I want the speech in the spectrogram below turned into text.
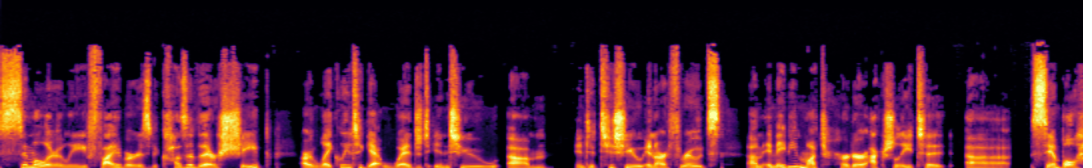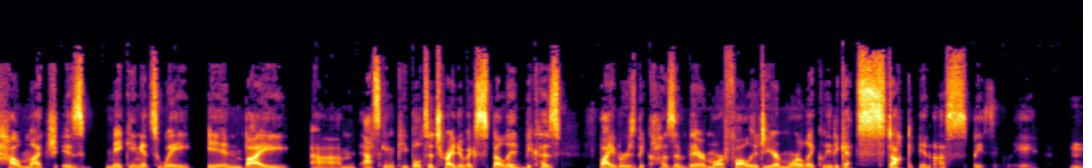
similarly, fibers, because of their shape, are likely to get wedged into um, into tissue in our throats. Um, it may be much harder actually to uh, sample how much is making its way in by um, asking people to try to expel it because fibers, because of their morphology, are more likely to get stuck in us, basically. Hmm.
